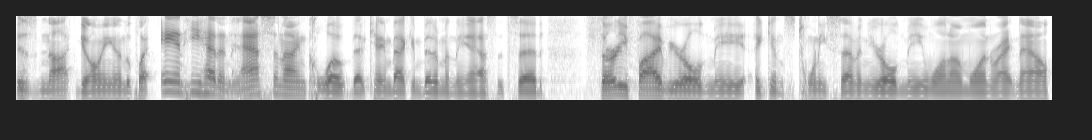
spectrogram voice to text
is not going in the play, and he had an Yeah. asinine quote that came back and bit him in the ass that said. 35 year old me against 27 year old me one on one right now.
